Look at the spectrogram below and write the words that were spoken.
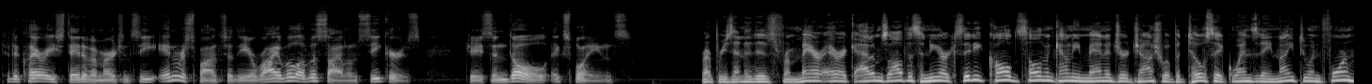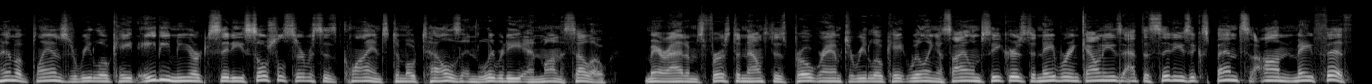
to declare a state of emergency in response to the arrival of asylum seekers. Jason Dole explains. Representatives from Mayor Eric Adams' office in New York City called Sullivan County Manager Joshua Potosek Wednesday night to inform him of plans to relocate 80 New York City social services clients to motels in Liberty and Monticello. Mayor Adams first announced his program to relocate willing asylum seekers to neighboring counties at the city's expense on May 5th.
